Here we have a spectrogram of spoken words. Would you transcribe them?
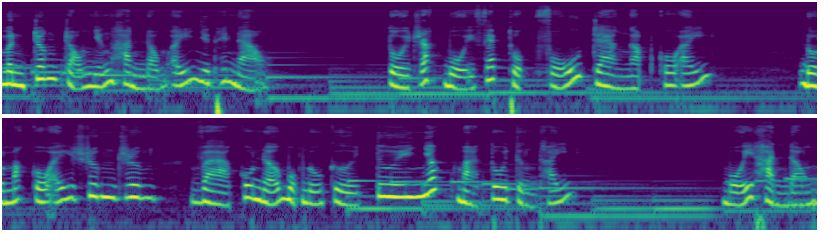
mình trân trọng những hành động ấy như thế nào. Tôi rắc bụi phép thuật phủ tràn ngập cô ấy đôi mắt cô ấy rưng rưng và cô nở một nụ cười tươi nhất mà tôi từng thấy. Mỗi hành động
